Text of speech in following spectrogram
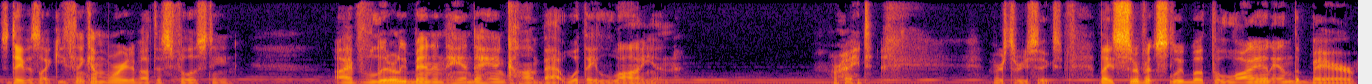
So David's like, You think I'm worried about this Philistine? I've literally been in hand to hand combat with a lion. Right? Verse 36 Thy servant slew both the lion and the bear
